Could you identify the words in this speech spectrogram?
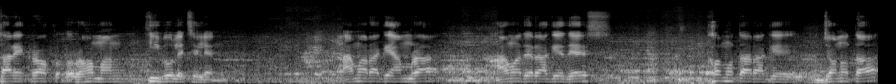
তারেক রহ- রহমান কি বলেছিলেন? আমার আগে আমরা, আমাদের আগে দেশ, ক্ষমতার আগে জনতা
